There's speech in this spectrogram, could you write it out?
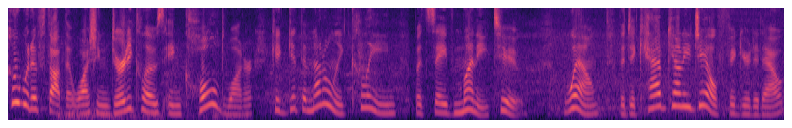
Who would have thought that washing dirty clothes in cold water could get them not only clean, but save money too? Well, the DeKalb County Jail figured it out.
